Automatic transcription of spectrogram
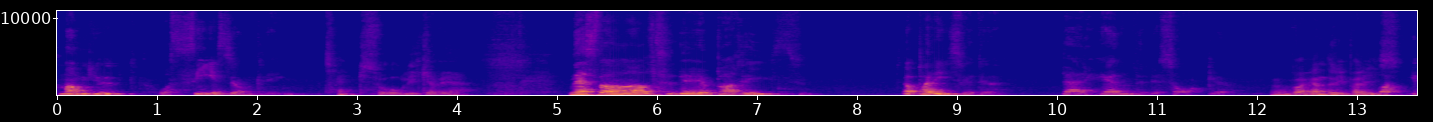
Man vill ju ut och se sig omkring. Tänk så olika vi är. Nästan allt, det är Paris. Ja, Paris vet du. Där händer det saker. Men Vad händer i Paris? Va? I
